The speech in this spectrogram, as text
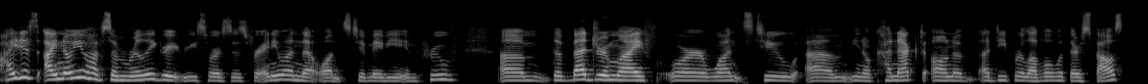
I just I know you have some really great resources for anyone that wants to maybe improve um, the bedroom life or wants to um, you know connect on a, a, deeper level with their spouse.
